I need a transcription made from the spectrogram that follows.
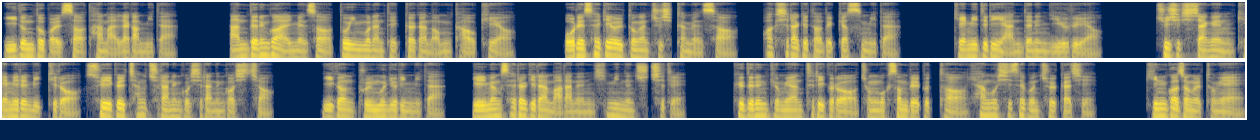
이 돈도 벌써 다 말라갑니다. 안 되는 거 알면서 또 입문한 대가가 너무 가혹해요. 올해 3개월 동안 주식하면서 확실하게 더 느꼈습니다. 개미들이 안 되는 이유로요. 주식시장은 개미를 미끼로 수익을 창출하는 곳이라는 것이죠. 이건 불문율입니다. 일명 세력이라 말하는 힘있는 주치들. 그들은 교묘한 트릭으로 종목 선별부터 향후 시세 분출까지 긴 과정을 통해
